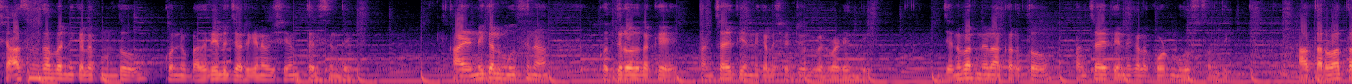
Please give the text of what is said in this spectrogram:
శాసనసభ ఎన్నికలకు ముందు కొన్ని బదిలీలు జరిగిన విషయం తెలిసిందే. ఆ ఎన్నికలు ముగిసిన కొద్ది రోజులకే పంచాయతీ ఎన్నికల షెడ్యూల్ వెలువడింది. జనవరి నెలాఖరుతో పంచాయతీ ఎన్నికల కోడ్ ముగుస్తుంది. ఆ తర్వాత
